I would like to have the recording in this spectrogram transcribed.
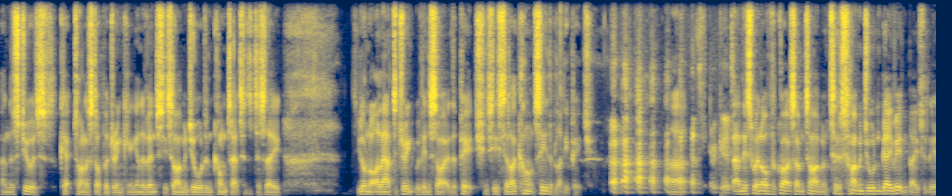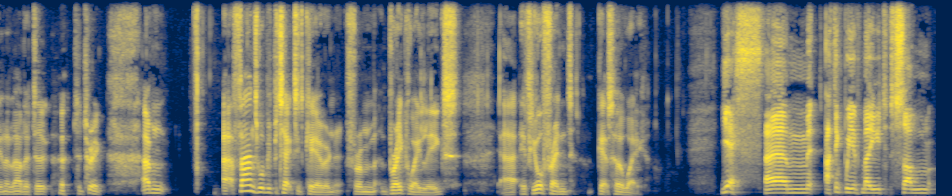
And the stewards kept trying to stop her drinking. And eventually Simon Jordan contacted her to say, You're not allowed to drink within sight of the pitch. And she said, I can't see the bloody pitch. Uh, That's very good. And this went on for quite some time until Simon Jordan gave in, basically, and allowed her to to drink. Um, uh, fans will be protected, Kieran, from breakaway leagues uh, if your friend gets her way. Yes, um, I think we have made some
